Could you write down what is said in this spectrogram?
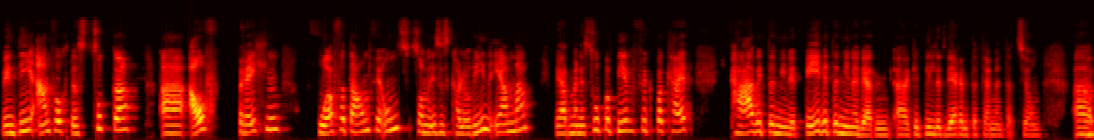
wenn die einfach das Zucker äh, aufbrechen vorverdauen für uns, sondern ist es kalorienärmer. Wir haben eine super Bioverfügbarkeit. K-Vitamine, B-Vitamine werden äh, gebildet während der Fermentation. Äh,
